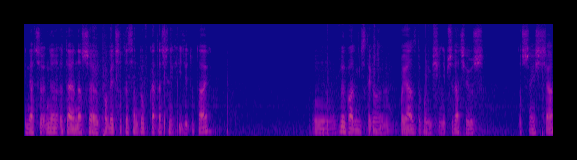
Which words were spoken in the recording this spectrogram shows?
I nasze, te, nasze powietrze, desantówka też niech idzie tutaj. Mm, wywal mi z tego pojazdu, bo mi się nie przydacie już. Do szczęścia.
